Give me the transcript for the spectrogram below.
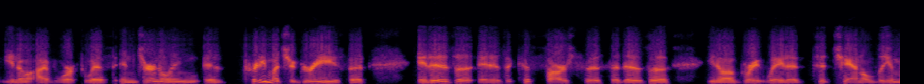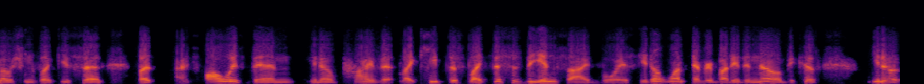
you know I've worked with in journaling is pretty much agrees that it is a it is a catharsis. It is a you know a great way to to channel the emotions, like you said. But it's always been you know private. Like keep this like this is the inside voice. You don't want everybody to know because you know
